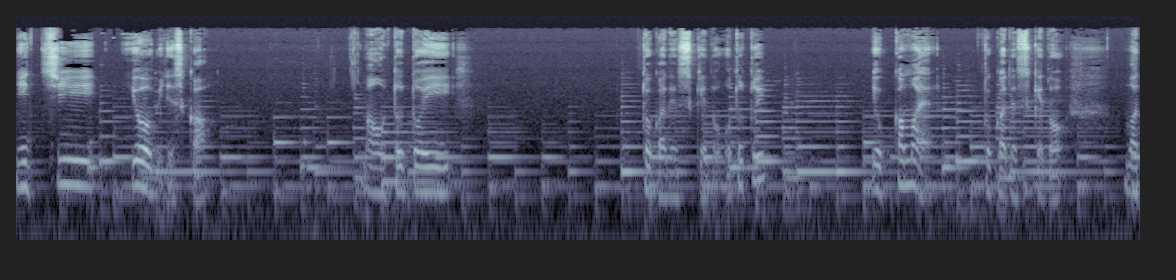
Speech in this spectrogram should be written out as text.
日曜日ですか。まあ一昨日とかですけど一昨日4日前とかですけど、まあ、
